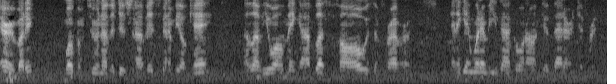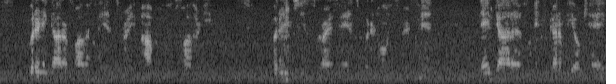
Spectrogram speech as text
Everybody, welcome to another edition of It's Gonna Be Okay. I love you all. May God bless us all always and forever. And again, whatever you got going on, good, better, and different, put it in God our Father's hands, right? Abba, that's Father in Put it in Jesus Christ's hands. Put it in Holy Spirit's hands. They've got us. It's gonna be okay.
